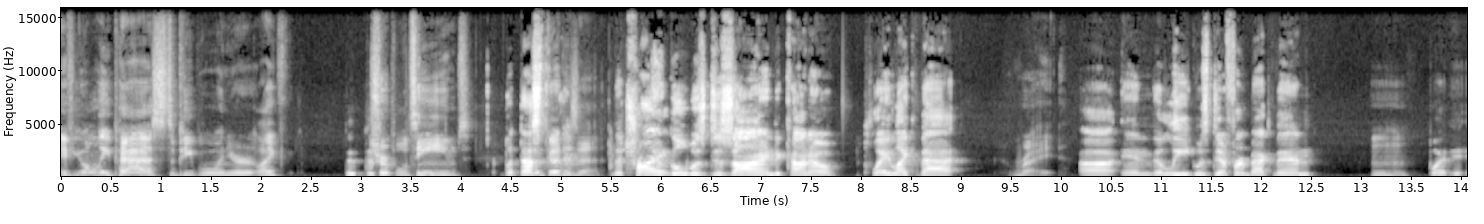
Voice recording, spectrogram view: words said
if you only pass to people when you're like The, the, triple teams, but that's what good is that? the triangle was designed to kind of play like that. Right. Uh, and the league was different back then. Mm hmm But it,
